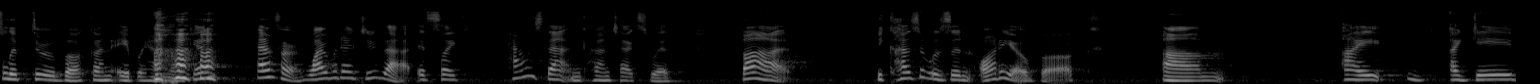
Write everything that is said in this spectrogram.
flip through a book on abraham lincoln ever. Why would i do that? It's like how is that in context with but because it was an audiobook um, I I gave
